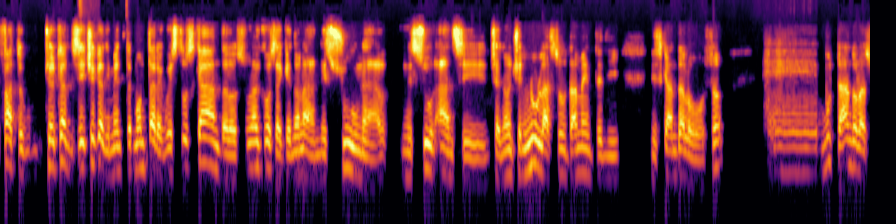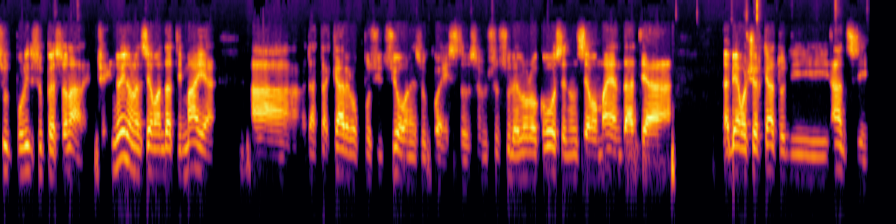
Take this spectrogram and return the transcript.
fatto, cercato, si è cercato di montare questo scandalo su una cosa che non ha nessuna, nessun, anzi, cioè non c'è nulla assolutamente di, di scandaloso, buttandola sul, sul personale. Cioè, noi non siamo andati mai a, a, ad attaccare l'opposizione su questo, su, su, sulle loro cose, non siamo mai andati a... Abbiamo cercato di... anzi,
